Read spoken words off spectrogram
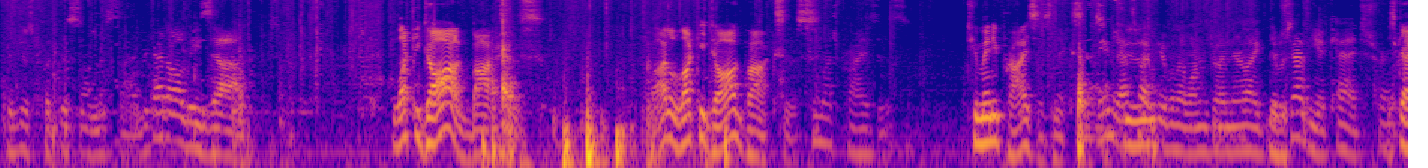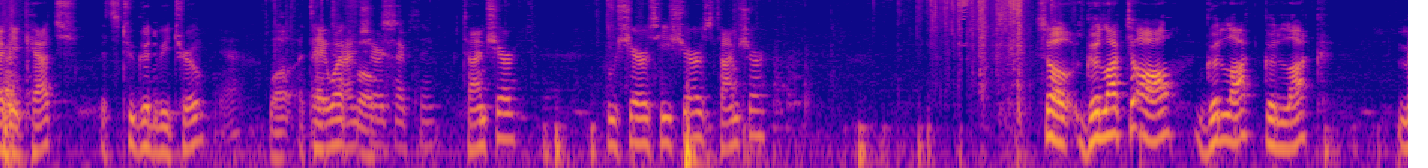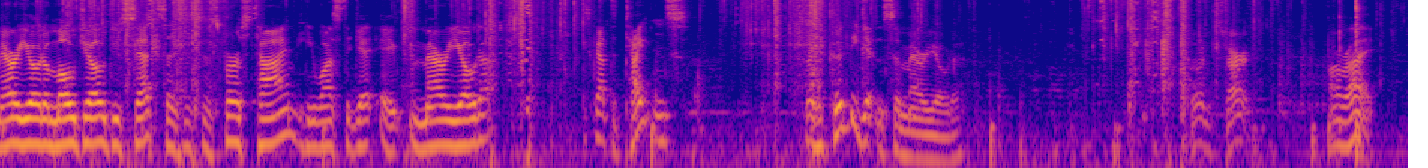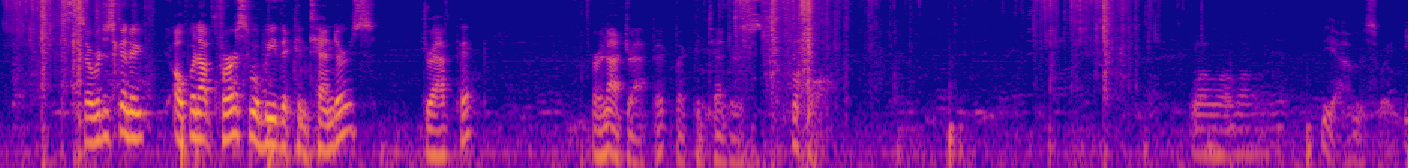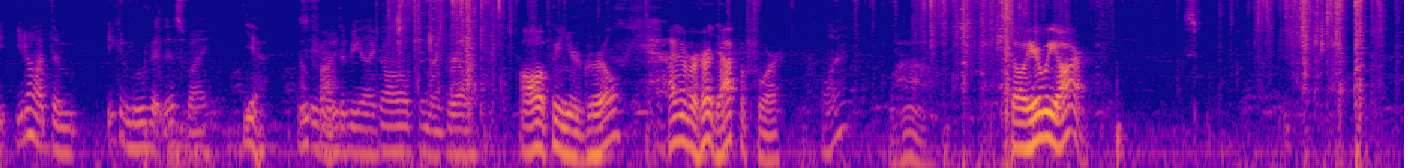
We'll just put this on this side. We got all these uh, lucky dog boxes. A lot of lucky dog boxes. Too much prizes. Too many prizes, Nick says. Maybe that's Too- why people don't want to join. They're like, There there's was- got to be a catch, right? It's got to be a catch. It's too good to be true. Yeah. Well, I Like tell you a what, timeshare folks. type thing. Timeshare? Who shares? He shares? Timeshare? So, good luck to all. Good luck. Good luck. Mariota Mojo Doucette says this is his first time. He wants to get a Mariota. He's got the Titans. So he could be getting some Mariota. Good start. All right. So we're just going to open up first will be the contenders draft pick. Or not draft pick, but contenders football. Whoa, whoa, whoa. yeah. Yeah, I'm just waiting. You, you don't have to. You can move it this way. Yeah, I'm you don't have to be like all up in my grill. All up in your grill? Oh, yeah. I've never heard that before. What? Wow. So here we are. Sp-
